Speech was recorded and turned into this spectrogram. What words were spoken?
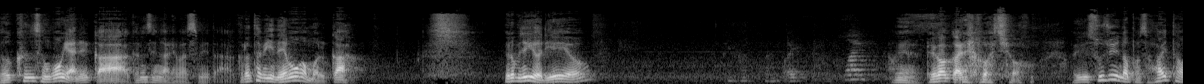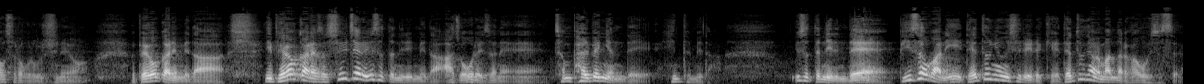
더 큰 성공이 아닐까 그런 생각을 해봤습니다. 그렇다면 이 네모가 뭘까? 여러분 여기 어디예요? 네, 백악관이라고 하죠. 여기 수준이 높아서 화이트하우스라고 그러시네요. 백악관입니다. 이 백악관에서 실제로 있었던 일입니다. 아주 오래전에 1800년대 힌트입니다. 있었던 일인데 비서관이 대통령실에 이렇게 대통령을 만나러 가고 있었어요.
